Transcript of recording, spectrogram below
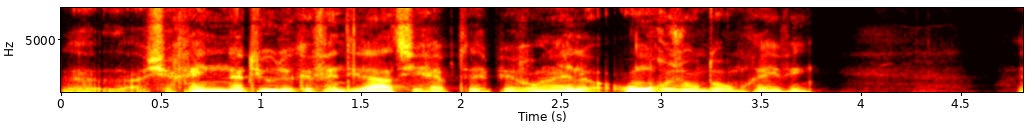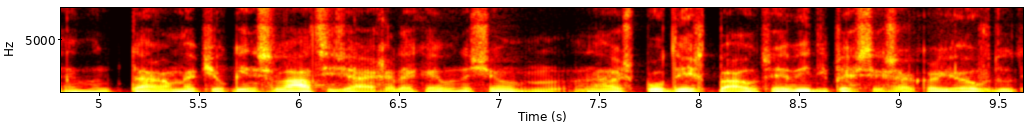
Eh, als je geen natuurlijke ventilatie hebt, heb je gewoon een hele ongezonde omgeving. Want daarom heb je ook installaties eigenlijk. Hè? Want als je een huis potdicht bouwt, hè, weer die plastic zak je over doet,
